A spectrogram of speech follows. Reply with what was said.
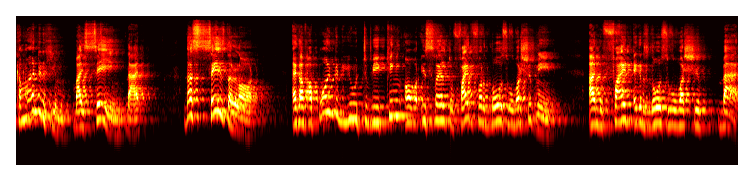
commanded him by saying that, Thus says the Lord, I have appointed you to be king over Israel to fight for those who worship me and to fight against those who worship Baal.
